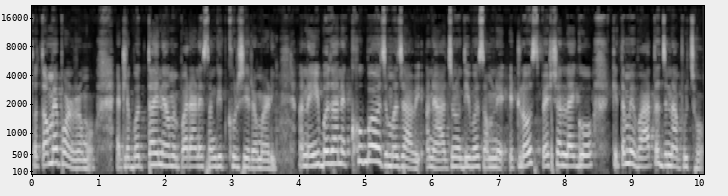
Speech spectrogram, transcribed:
તો તમે પણ રમો. એટલે બધાને અમે પરાણે સંગીત ખુરશી રમાડી. અને એ બધાને ખૂબ જ મજા આવી. અને આજનો દિવસ અમને એટલો સ્પેશિયલ લાગ્યો કે તમે વાત જ ના પૂછો.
